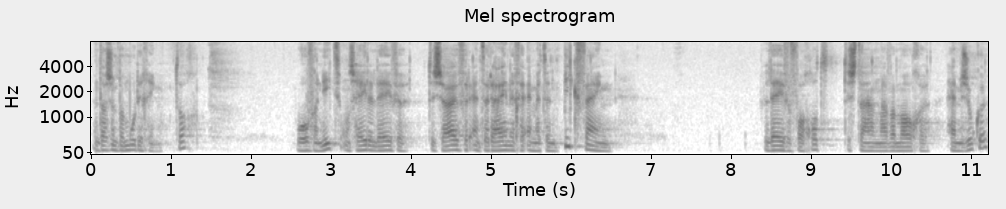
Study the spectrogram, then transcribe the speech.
En dat is een bemoediging, toch? We hoeven niet ons hele leven te zuiveren en te reinigen en met een piekfijn leven voor God te staan, maar we mogen Hem zoeken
